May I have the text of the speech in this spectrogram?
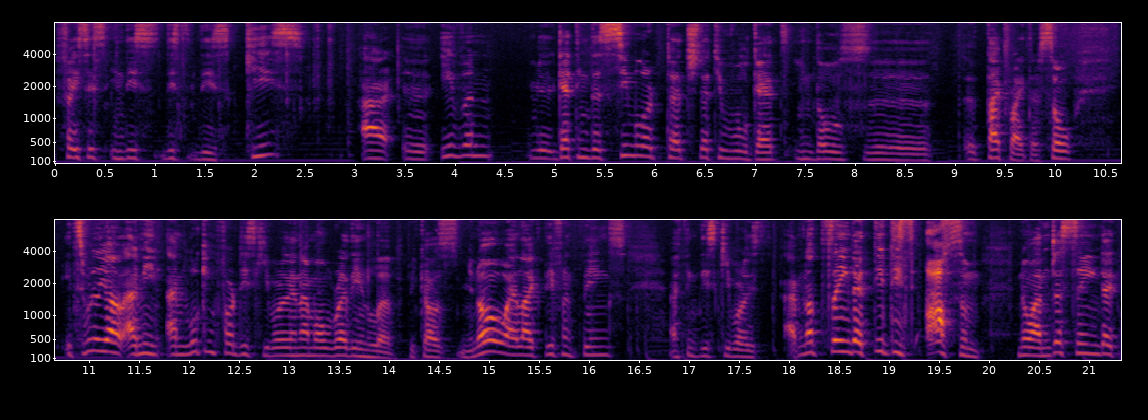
faces in this this these keys are uh, even uh, getting the similar touch that you will get in those uh, uh, typewriters. So it's really i mean i'm looking for this keyboard and i'm already in love because you know i like different things. I think this keyboard is i'm not saying that it is awesome. No i'm just saying that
